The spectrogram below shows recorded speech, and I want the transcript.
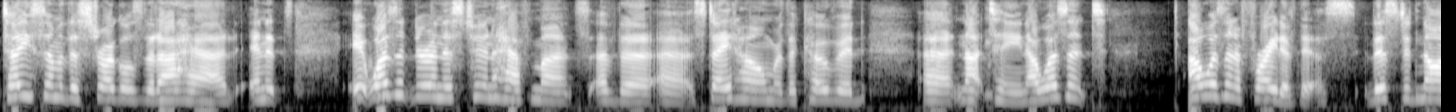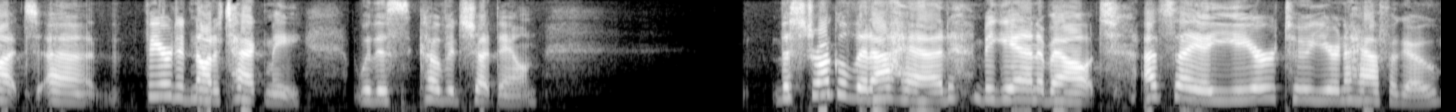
Tell you some of the struggles that I had, and it's it wasn't during this two and a half months of the uh, stay at home or the COVID uh, 19. I wasn't I wasn't afraid of this. This did not, uh, fear did not attack me with this COVID shutdown. The struggle that I had began about, I'd say, a year to a year and a half ago.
